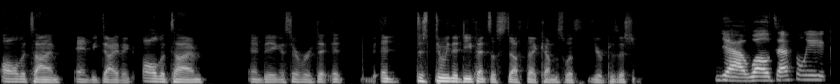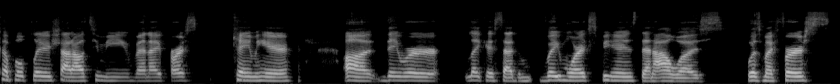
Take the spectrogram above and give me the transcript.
all the time and be diving all the time and being a server and just doing the defensive stuff that comes with your position? Yeah, well, definitely a couple players shout out to me when I first came here. Uh, they were like I said, way more experienced than I was. Was my first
